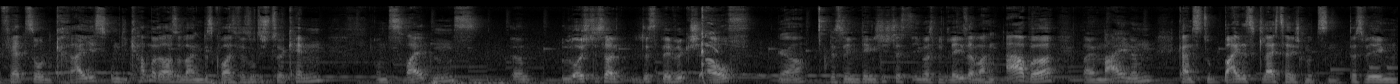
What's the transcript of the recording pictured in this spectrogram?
fährt so ein Kreis um die Kamera, solange das quasi versucht sich zu erkennen. Und zweitens ähm, leuchtet halt das Display wirklich auf. Ja. Deswegen denke ich nicht, dass die irgendwas mit Laser machen. Aber bei meinem kannst du beides gleichzeitig nutzen. Deswegen,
